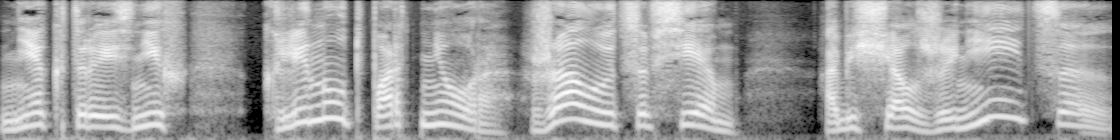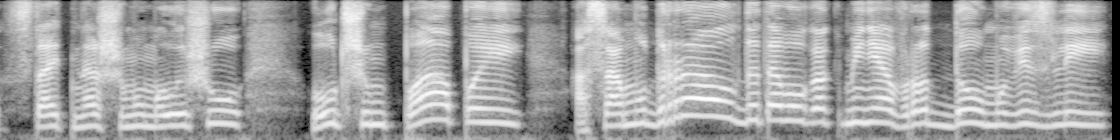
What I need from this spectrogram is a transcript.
Некоторые из них клянут партнера, жалуются всем. Обещал жениться, стать нашему малышу лучшим папой, а сам удрал до того, как меня в роддом увезли.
